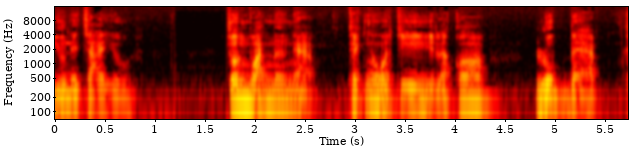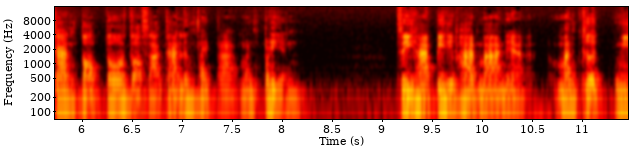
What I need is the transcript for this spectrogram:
อยู่ในใจอยู่ จนวันหนึ่งอะ เทคโนโลยีแล้วก็รูปแบบ การตอบโต้ต่อสถานการณ์เรื่องไฟป่ามันเปลี่ยนสี่ห้าปีที่ผ่านมาเนี่ย มันเกิดมี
